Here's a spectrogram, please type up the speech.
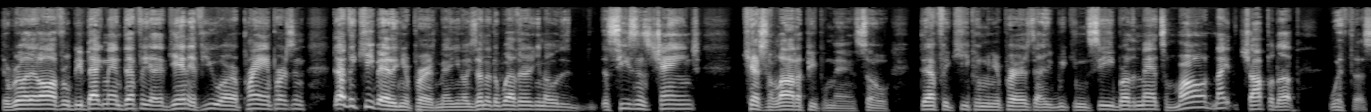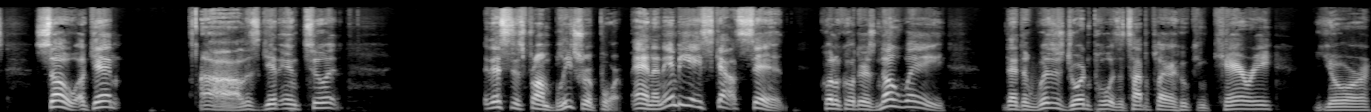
the real Ed Oliver will be back, man. Definitely again, if you are a praying person, definitely keep adding your prayers, man. You know, he's under the weather, you know, the, the seasons change, catching a lot of people, man. So definitely keep him in your prayers that we can see brother man tomorrow night chop it up with us. So again, uh, let's get into it. This is from Bleacher Report. And an NBA scout said, quote unquote, there's no way that the Wizards Jordan Poole is the type of player who can carry your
